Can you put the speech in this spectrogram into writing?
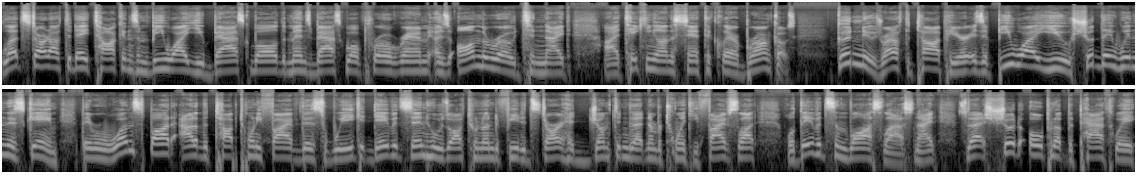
Let's start off today talking some BYU basketball. The men's basketball program is on the road tonight, uh, taking on the Santa Clara Broncos. Good news right off the top here is that BYU, should they win this game, they were one spot out of the top 25 this week. Davidson, who was off to an undefeated start, had jumped into that number 25 slot. Well, Davidson lost last night, so that should open up the pathway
